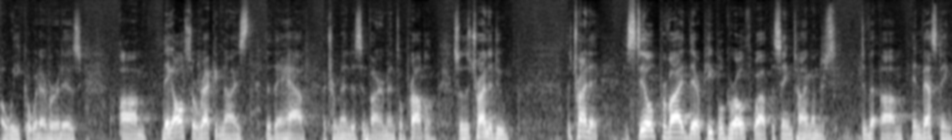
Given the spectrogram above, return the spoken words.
a week or whatever it is. Um, they also recognize that they have a tremendous environmental problem. So they're trying to do, they're trying to, still provide their people growth while at the same time under, um, investing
